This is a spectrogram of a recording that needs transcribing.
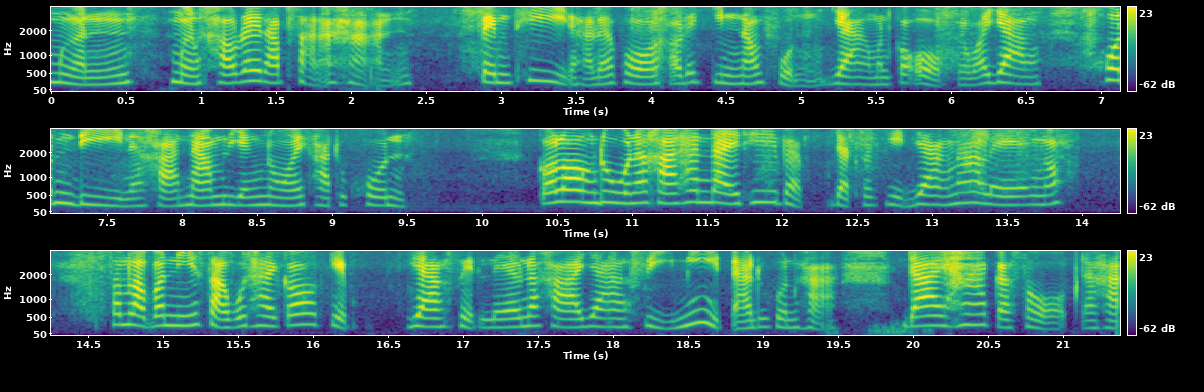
เหมือนเหมือนเขาได้รับสารอาหาร เต็มที่นะคะ แล้วพอเขาได้กินน้ำฝนยางมันก็ออกแต่ว่ายางข้นดีนะคะ น้ำเลี้ยงน้อยค่ะ ทุกคน ก็ลองดูนะคะ ท่านใดที่แบบอยากจะกรีดยางหน้าแรงเนาะสำหรับวันนี้สาวผู้ไทยก็เก็บยางเสร็จแล้วนะคะ ยางสีมีดนะทุกคนค่ะ ได้ห้ากระสอบนะคะ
